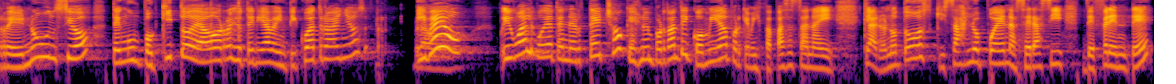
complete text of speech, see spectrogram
Renuncio, tengo un poquito de ahorros, yo tenía 24 años y veo. Igual voy a tener techo, que es lo importante, y comida porque mis papás están ahí. Claro, no todos quizás lo pueden hacer así de frente,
